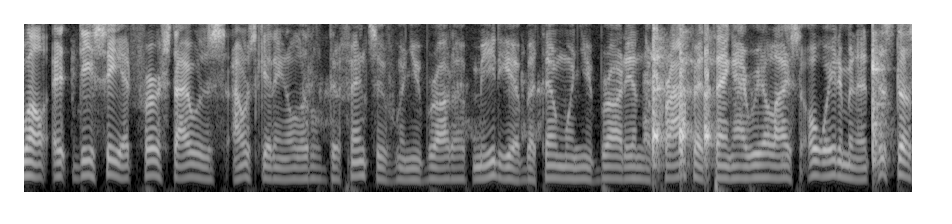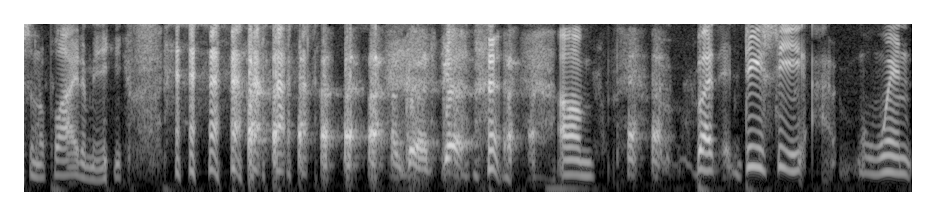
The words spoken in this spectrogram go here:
Well, at DC at first, I was I was getting a little defensive when you brought up media, but then when you brought in the profit thing, I realized, oh wait a minute, this doesn't apply to me. good, good. um, but DC, when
